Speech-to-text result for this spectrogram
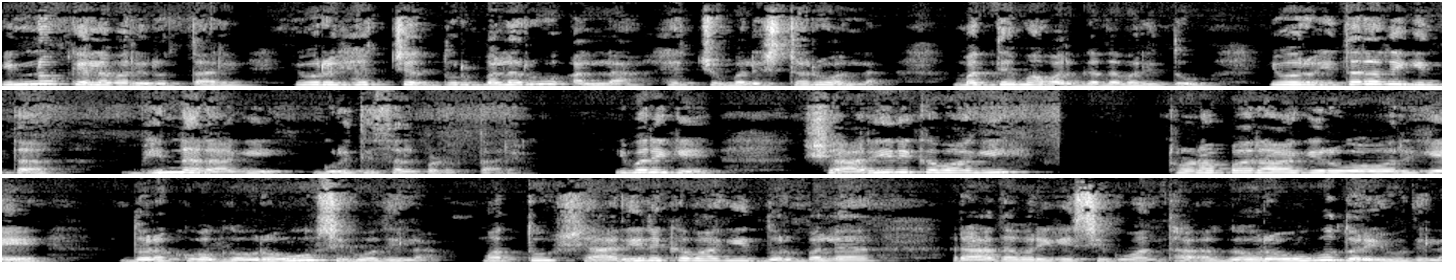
ಇನ್ನೂ ಕೆಲವರಿರುತ್ತಾರೆ. ಇವರು ಹೆಚ್ಚು ದುರ್ಬಲರೂ ಅಲ್ಲ, ಹೆಚ್ಚು ಬಲಿಷ್ಠರೂ ಅಲ್ಲ. ಮಧ್ಯಮ ವರ್ಗದವರಿದ್ದು ಇವರು ಇತರರಿಗಿಂತ ಭಿನ್ನರಾಗಿ ಗುರುತಿಸಲ್ಪಡುತ್ತಾರೆ. ಇವರಿಗೆ ಶಾರೀರಿಕವಾಗಿ ಠೊಣಪರಾಗಿರುವವರಿಗೆ ದೊರಕುವ ಗೌರವವೂ ಸಿಗೋದಿಲ್ಲ ಮತ್ತು ಶಾರೀರಿಕವಾಗಿ ದುರ್ಬಲರಾದವರಿಗೆ ಸಿಗುವಂಥ ಅಗೌರವವೂ ದೊರೆಯುವುದಿಲ್ಲ.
